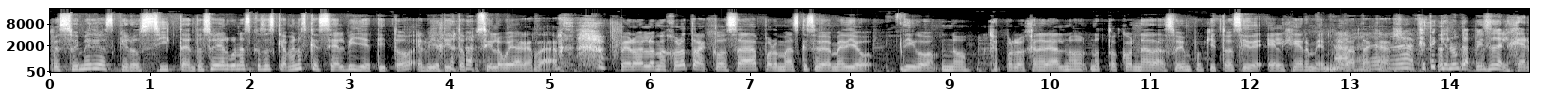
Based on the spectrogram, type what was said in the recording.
pues soy medio asquerosita, entonces hay algunas cosas que a menos que sea el billetito, el billetito pues sí lo voy a agarrar, pero a lo mejor otra cosa, por más que se vea medio, digo, no, por lo general no, no toco nada, soy un poquito así de el germen, me va a atacar. Ah, fíjate que yo nunca pienso en el germen,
